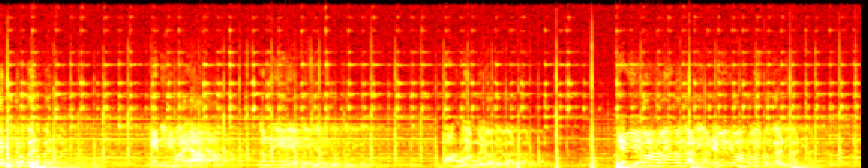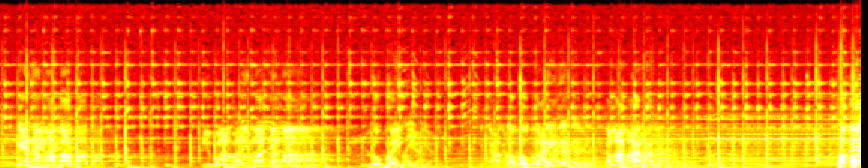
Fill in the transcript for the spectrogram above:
કીધું ખબર? એની માયા કનૈયાએ પછી રજૂ કરી. વાહલી મળ્યો વગાડવા. એવી વાહલી વગાડી, એવી વાહલી વગાડી કે એના મા બાપ એ વાહલીમાં જ એમાં લોભાઈ ગયા. કે આ તો બહુ કારીગર કલાકાર છે. હવે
